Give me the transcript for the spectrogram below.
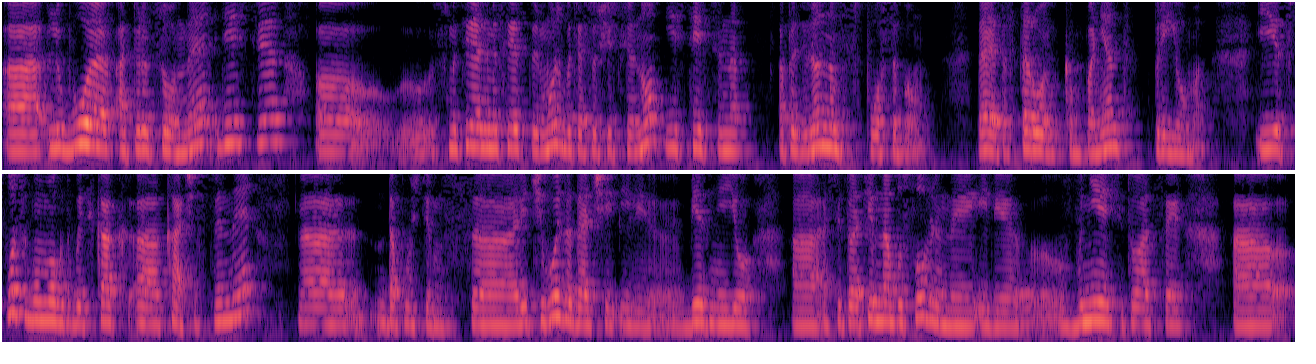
Э, любое операционное действие э, с материальными средствами может быть осуществлено, естественно, определенным способом. Да, это второй компонент приема. И способы могут быть как качественные, допустим, с речевой задачей или без нее, а, ситуативно обусловленные или э, вне ситуации. А,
